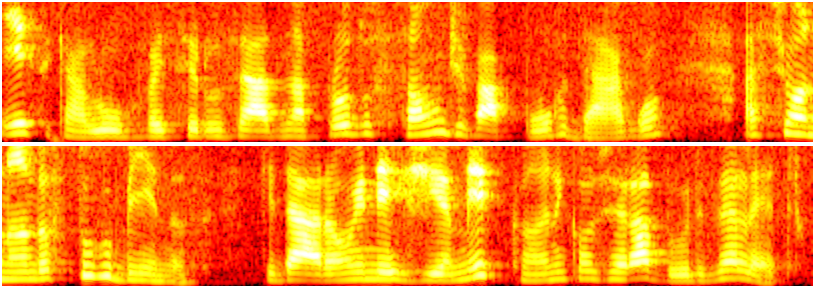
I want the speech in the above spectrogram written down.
Esse calor vai ser usado na produção de vapor d'água, acionando as turbinas, que darão energia mecânica aos geradores elétricos.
